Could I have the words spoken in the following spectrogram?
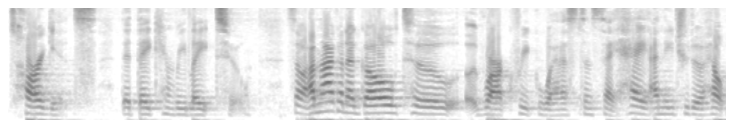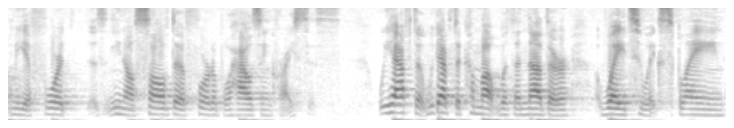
targets that they can relate to. So I'm not going to go to Rock Creek West and say, "Hey, I need you to help me afford, you know, solve the affordable housing crisis." We have to we have to come up with another way to explain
